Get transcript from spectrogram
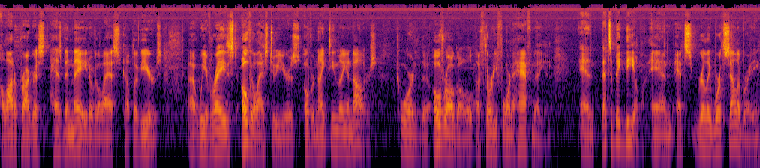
a lot of progress has been made over the last couple of years. Uh, we have raised, over the last two years, over $19 million toward the overall goal of 34.5 million. And that's a big deal, and it's really worth celebrating.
